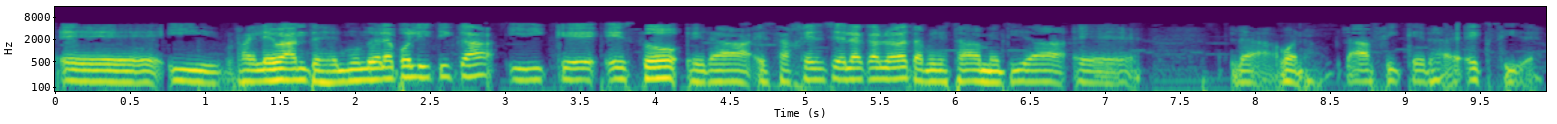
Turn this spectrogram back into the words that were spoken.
eh, y relevantes del mundo de la política y que eso era esa agencia de la que hablaba también estaba metida eh, la bueno la AFI que era Exide.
